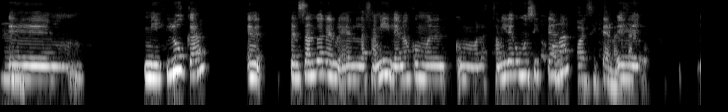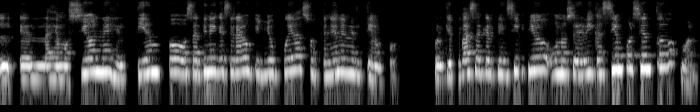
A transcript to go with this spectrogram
mm. em, mis lucas, pensando en, la familia, ¿no? Como, como la familia como un sistema. Como, el sistema, eh, las emociones, el tiempo, o sea, tiene que ser algo que yo pueda sostener en el tiempo. Porque pasa que al principio uno se dedica 100%, bueno,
